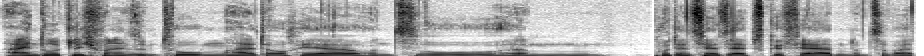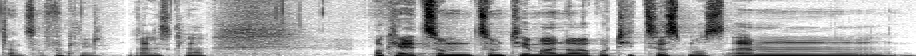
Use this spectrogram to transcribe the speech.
eindrücklich von den Symptomen halt auch her und so ähm, potenziell selbstgefährdend und so weiter und so fort. Okay, alles klar. Okay, zum, zum Thema Neurotizismus. Ähm,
